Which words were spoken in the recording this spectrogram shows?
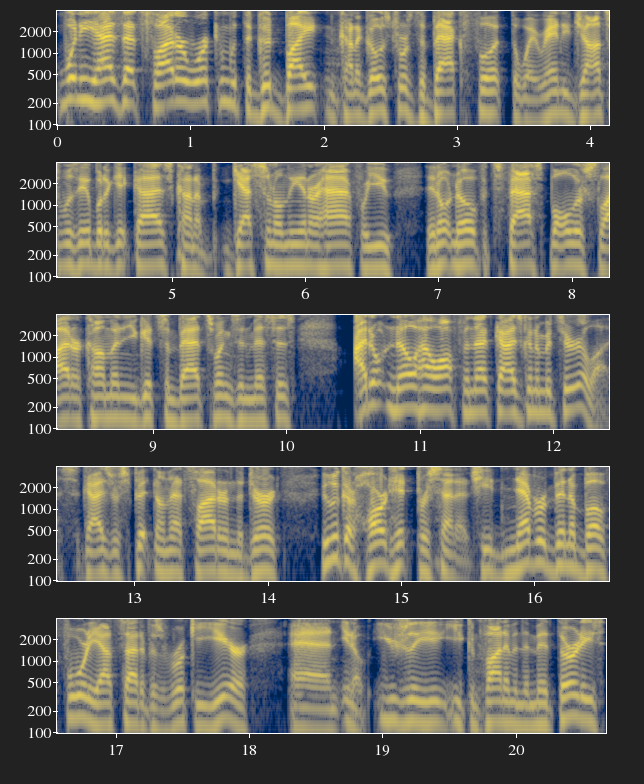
when he has that slider working with the good bite and kind of goes towards the back foot, the way Randy Johnson was able to get guys kind of guessing on the inner half, where you they don't know if it's fastball or slider coming, and you get some bad swings and misses. I don't know how often that guy's going to materialize. Guys are spitting on that slider in the dirt. You look at hard hit percentage. He'd never been above 40 outside of his rookie year. And, you know, usually you can find him in the mid 30s.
